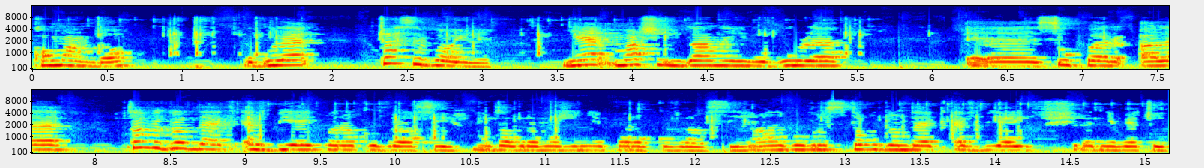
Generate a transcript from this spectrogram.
Komando. W ogóle czasy wojny. Nie machine guny i w ogóle e, super, ale to wygląda jak FBI po roku w Rosji. No dobra, może nie po roku w Rosji, ale po prostu to wygląda jak FBI w średniowieczu,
